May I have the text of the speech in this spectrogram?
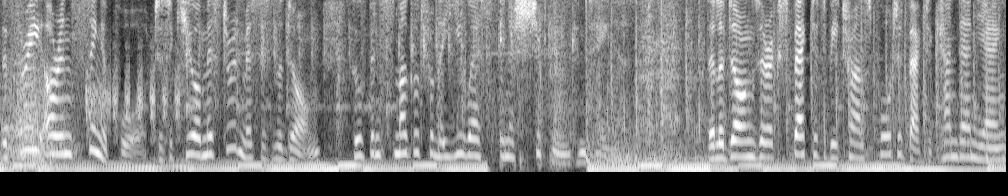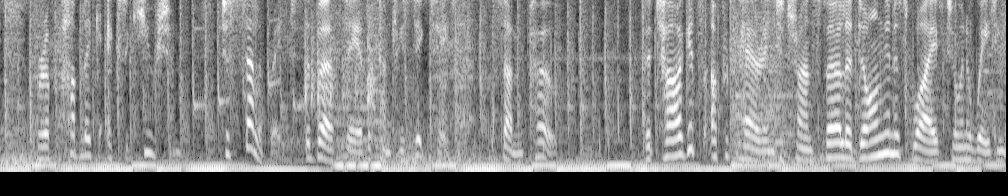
The three are in Singapore to secure Mr. and Mrs. Ledong, who've been smuggled from the US in a shipping container. The Ledongs are expected to be transported back to Kandanyang for a public execution to celebrate the birthday of the country's dictator, Sun Po. The targets are preparing to transfer Ledong and his wife to an awaiting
